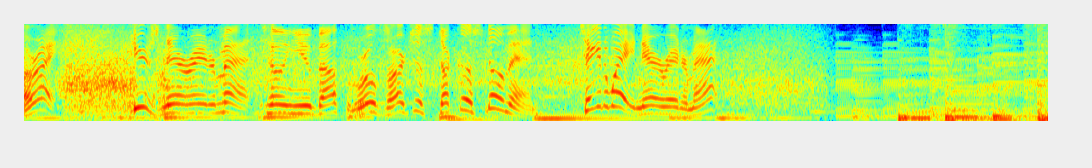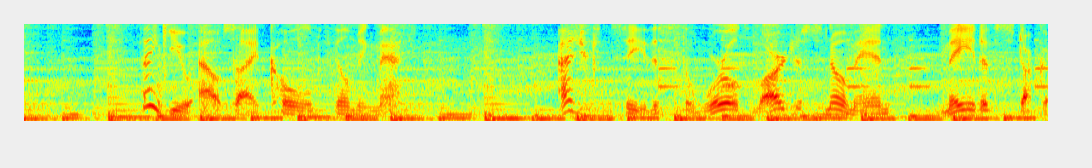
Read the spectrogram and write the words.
All right. Here's narrator Matt telling you about the world's largest stucco snowman. Take it away, narrator Matt. Thank you, Outside Cold Filming Matt. As you can see, this is the world's largest snowman made of stucco.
